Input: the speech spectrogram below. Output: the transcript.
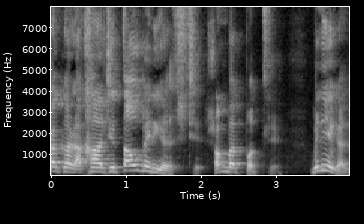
টাকা রাখা আছে তাও বেরিয়ে আসছে, সংবাদপত্রে। বেরিয়ে গেল।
